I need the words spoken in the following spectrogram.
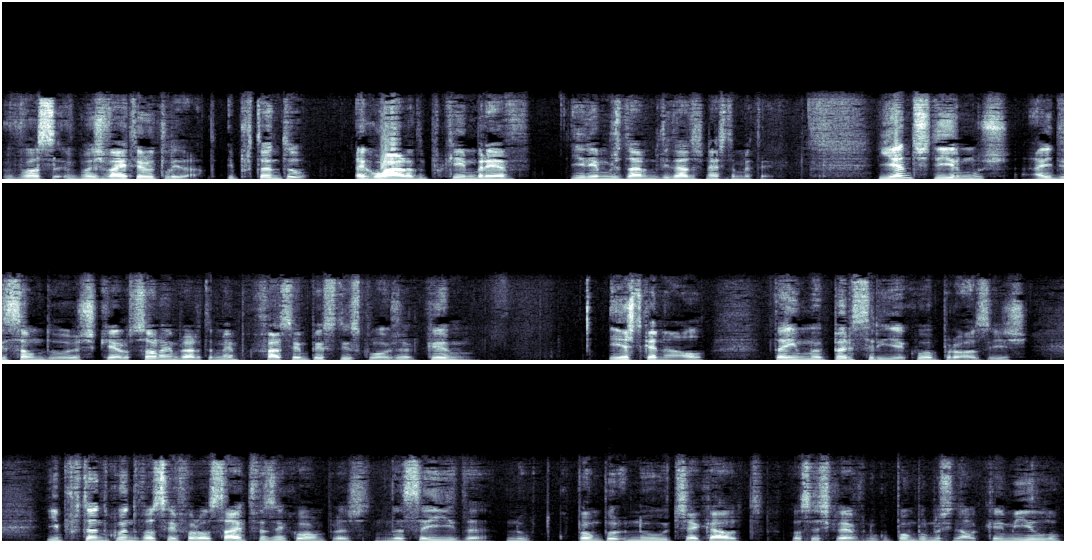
você, mas vai ter utilidade. E, portanto, aguarde, porque em breve iremos dar novidades nesta matéria. E antes de irmos à edição de hoje, quero só lembrar também, porque faço sempre esse disclosure, que este canal tem uma parceria com a Prozis e, portanto, quando você for ao site fazer compras, na saída, no cupom, no checkout, você escreve no cupom promocional Camilo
